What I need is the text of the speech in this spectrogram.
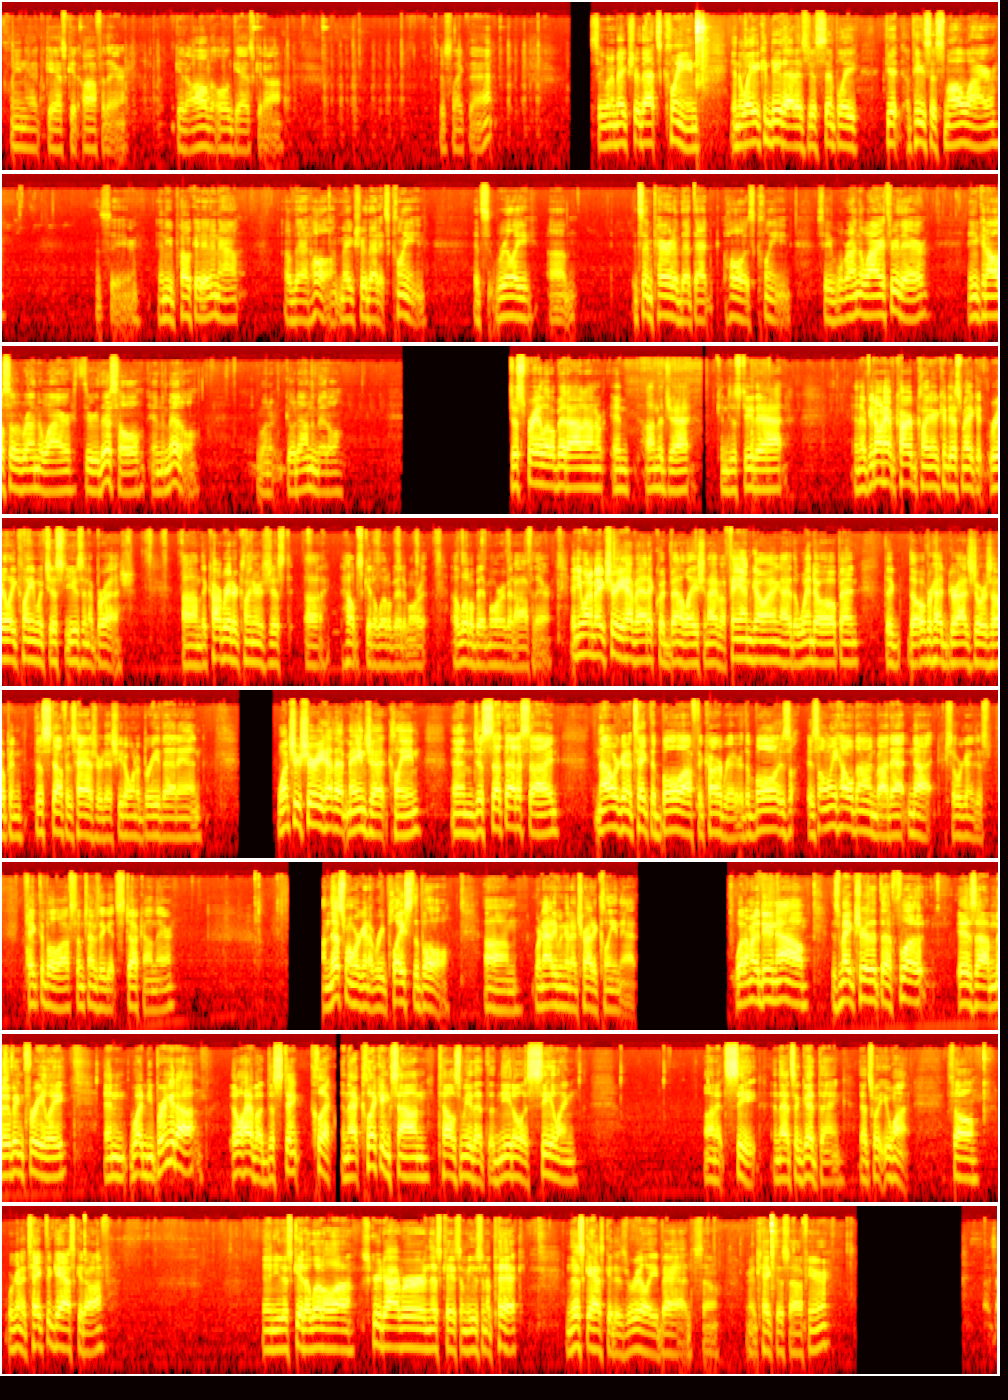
clean that gasket off of there. Get all the old gasket off. Just like that. So you want to make sure that's clean. And the way you can do that is just simply get a piece of small wire. Let's see here. And you poke it in and out of that hole and make sure that it's clean. It's really, um, it's imperative that that hole is clean. So you run the wire through there and you can also run the wire through this hole in the middle. You want to go down the middle. Just spray a little bit out on, in, on the jet. Can just do that. And if you don't have carb cleaner, you can just make it really clean with just using a brush. Um, the carburetor cleaner just uh, helps get a little bit more a little bit more of it off there. And you want to make sure you have adequate ventilation. I have a fan going, I have the window open, the, the overhead garage door is open. This stuff is hazardous. You don't want to breathe that in. Once you're sure you have that main jet clean, and just set that aside. Now we're going to take the bowl off the carburetor. The bowl is, is only held on by that nut. So we're going to just take the bowl off. Sometimes they get stuck on there. On this one, we're going to replace the bowl. Um, we're not even going to try to clean that. What I'm going to do now is make sure that the float is uh, moving freely. And when you bring it up, it'll have a distinct click. And that clicking sound tells me that the needle is sealing on its seat. And that's a good thing. That's what you want. So we're going to take the gasket off. And you just get a little uh, screwdriver. In this case, I'm using a pick. And this gasket is really bad. So I'm going to take this off here.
